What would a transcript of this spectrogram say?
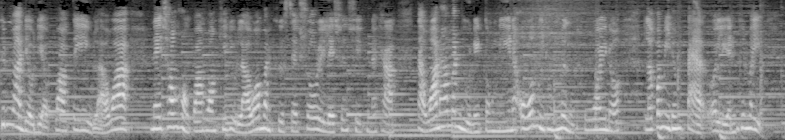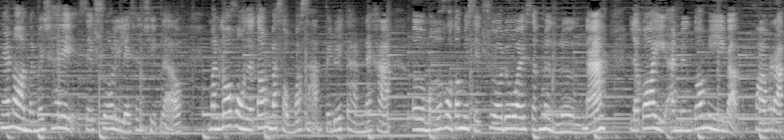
ขึ้นมาเดี่ยวๆกวางตีอยู่แล้วว่า ในช่องของกวางกวางคิดอยู่แล้วว่ามันคือ sexual relationship นะคะ แต่ว่าถ้ามันอยู่ในตรงนี้นะ โอ้มีทั้งหนึ่งถ้วยเนาะแล้วก็มีทั้งแปดเหรียญขึ้นมาอีก แน่นอนมันไม่ใช่ sexual relationship แล้ว มันก็คงจะต้องผสมผสานไปด้วยกันนะคะเออมันก็คงต้องมี sexual ด้วยสักหนึ่งหนึ่งนะ แล้วก็อีกอันนึงก็มีแบบความรัก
